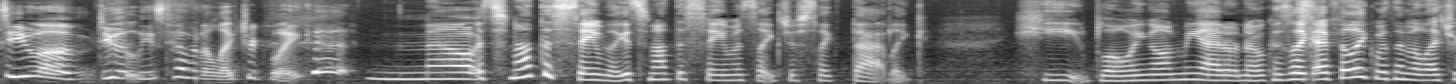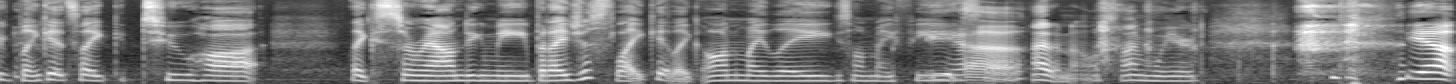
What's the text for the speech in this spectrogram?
do you um do you at least have an electric blanket? no, it's not the same. Like it's not the same as like just like that like heat blowing on me. I don't know because like I feel like with an electric blanket, it's like too hot, like surrounding me. But I just like it like on my legs, on my feet. so Yeah. I don't know. I'm weird. Yeah.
